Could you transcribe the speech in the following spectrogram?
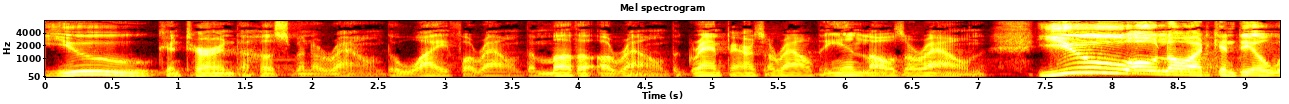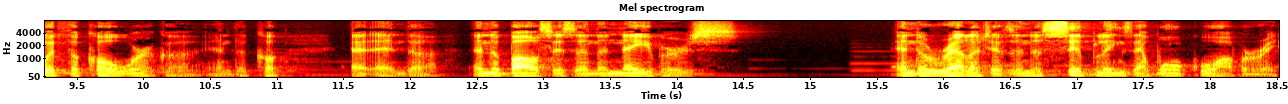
you can turn the husband around, the wife around, the mother around, the grandparents around, the in-laws around. You, oh Lord, can deal with the co-worker and the co- and the and the bosses and the neighbors and the relatives and the siblings that won't cooperate.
